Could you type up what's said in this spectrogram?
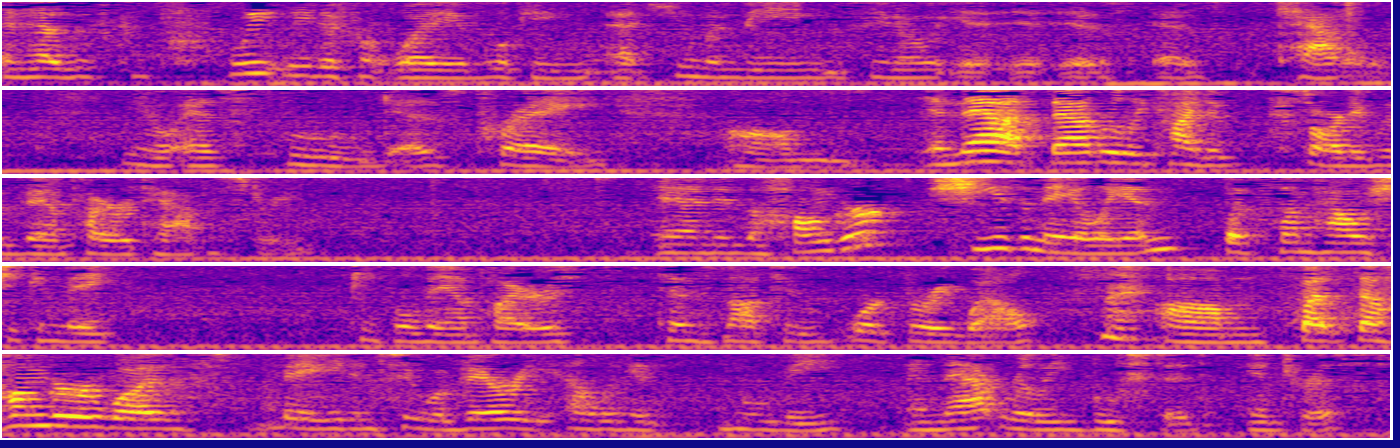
And has this completely different way of looking at human beings, you know, it, it is as cattle, you know, as food, as prey. Um, and that, that really kind of started with Vampire Tapestry. And in The Hunger, she's an alien, but somehow she can make people vampires. It tends not to work very well. Um, but The Hunger was made into a very elegant movie, and that really boosted interest.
